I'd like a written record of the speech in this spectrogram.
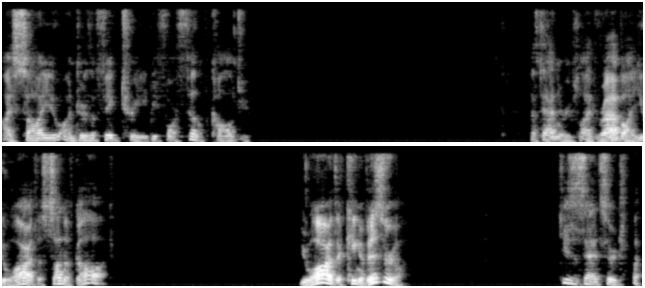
I saw you under the fig tree before Philip called you. Nathanael replied, Rabbi, you are the Son of God. You are the King of Israel. Jesus answered, Do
